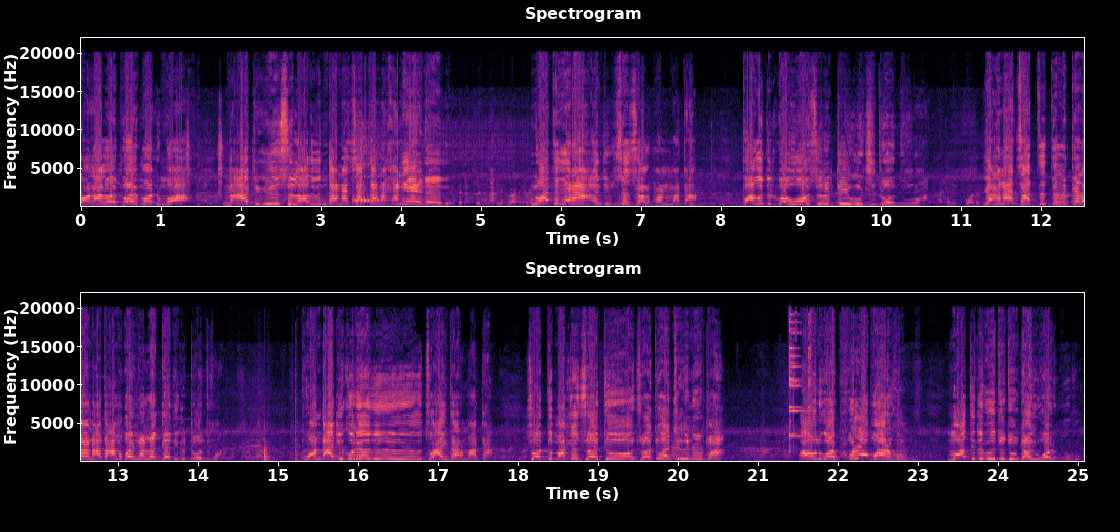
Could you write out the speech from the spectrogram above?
மகால் போய் போய் மாட்டுமோ நாட்டுக்கு யூஸ் இல்லாத வந்தானா சத்தான கணையாயிடுது நோத்துக்கிறான். அஞ்சு நிமிஷம் சொல்ல பண்ண மாட்டான். பகுத்துட்டு போய் ஓசில் டீ குடிச்சிட்டு வந்துடுவான் ஏன்னா சத்தத்தில் கல்யாணம் அது அங்கே போய் நல்லா கதிக்கிட்டு வந்துடுவான் பொண்டாட்டி கூட எதுவும் வாங்கி தர மாட்டான். சொத்து மட்டும் சொத்து சொத்து வச்சுக்கின்னு இருப்பான். அவனுக்கு ஒரு புள்ள பாருக்கும் மொத்தத்தை வீட்டு துண்டு அது ஓடி போடும்.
